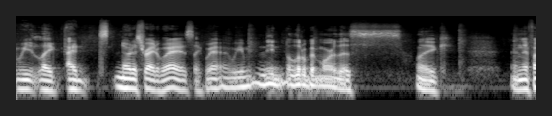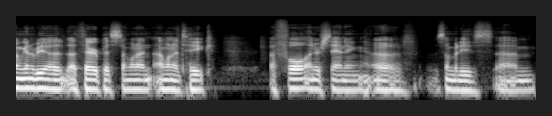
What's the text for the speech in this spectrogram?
we like I noticed right away. It's like we we need a little bit more of this. Like, and if I'm going to be a, a therapist, I want to I want to take a full understanding of somebody's um,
